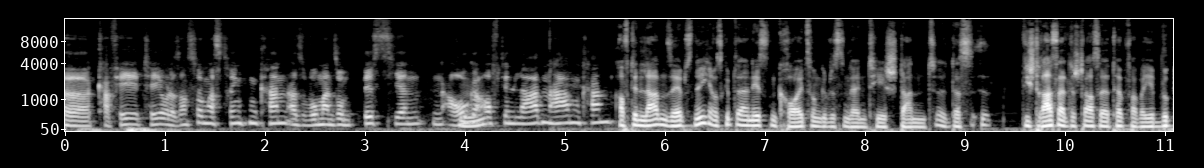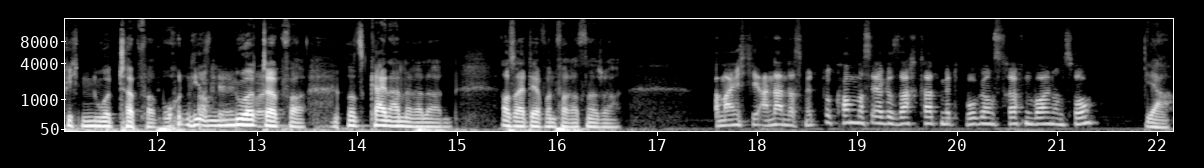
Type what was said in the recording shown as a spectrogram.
äh, Kaffee, Tee oder sonst irgendwas trinken kann? Also wo man so ein bisschen ein Auge Mhm. auf den Laden haben kann? Auf den Laden selbst nicht, aber es gibt an der nächsten Kreuzung gibt es einen kleinen Teestand. Äh, Das, äh, die Straße alte Straße der Töpfer, weil hier wirklich nur Töpfer wohnen. Hier Okay, sind nur cool. Töpfer. Sonst kein anderer Laden. Außer halt der von Faraz Najar. Haben eigentlich die anderen das mitbekommen, was er gesagt hat, mit wo wir uns treffen wollen und so? Ja.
